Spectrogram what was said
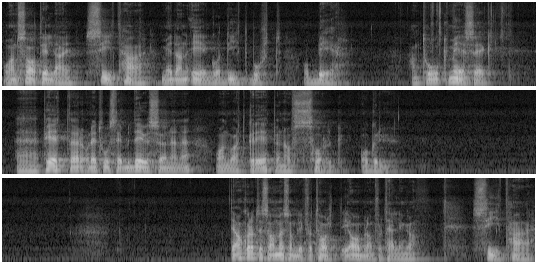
og han sa til dem, Sit her medan jeg går dit bort og ber. Han tok med seg eh, Peter og de to Sebdeus-sønnene, og han ble grepen av sorg og gru. Det er akkurat det samme som blir fortalt i Abraham-fortellinga. Sit her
